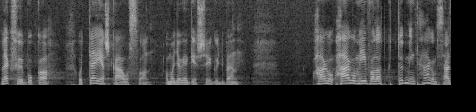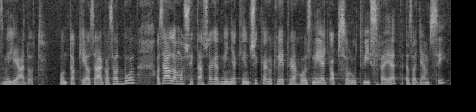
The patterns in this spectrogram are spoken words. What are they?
legfőbb oka, hogy teljes káosz van a magyar egészségügyben. Három, három év alatt több mint 300 milliárdot vontak ki az ágazatból. Az államosítás eredményeként sikerült létrehozni egy abszolút vízfejet, ez a GEMSZI,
